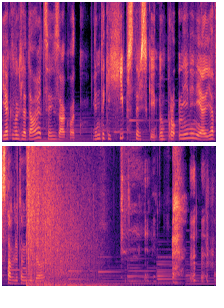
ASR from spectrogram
як виглядає цей заклад. Він такий хіпстерський. Ну про ні, ні, ні, я вставлю там відео. Thank you.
